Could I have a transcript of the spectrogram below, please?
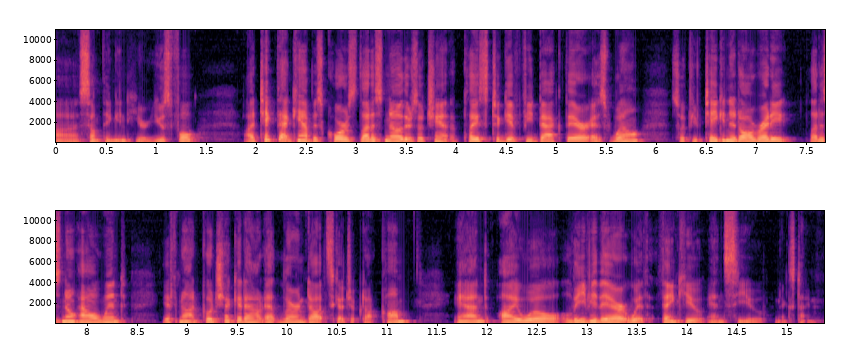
uh, something in here useful. Uh, take that campus course. Let us know. There's a, a place to give feedback there as well. So if you've taken it already, let us know how it went. If not, go check it out at learn.sketchup.com. And I will leave you there with thank you and see you next time.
